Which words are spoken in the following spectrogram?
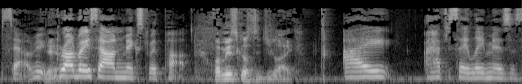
sound. Broadway sound mixed with pop. What musicals did you like? I I have to say Les Mis is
